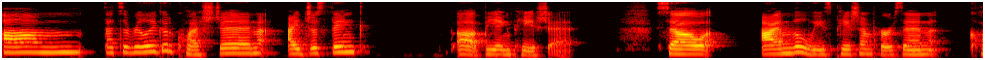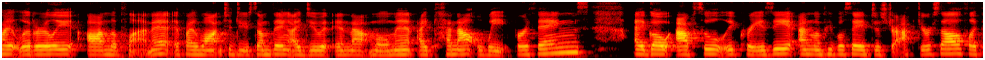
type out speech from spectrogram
Um, that's a really good question. I just think uh, being patient. So I'm the least patient person quite literally on the planet. If I want to do something, I do it in that moment. I cannot wait for things. I go absolutely crazy. And when people say distract yourself, like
